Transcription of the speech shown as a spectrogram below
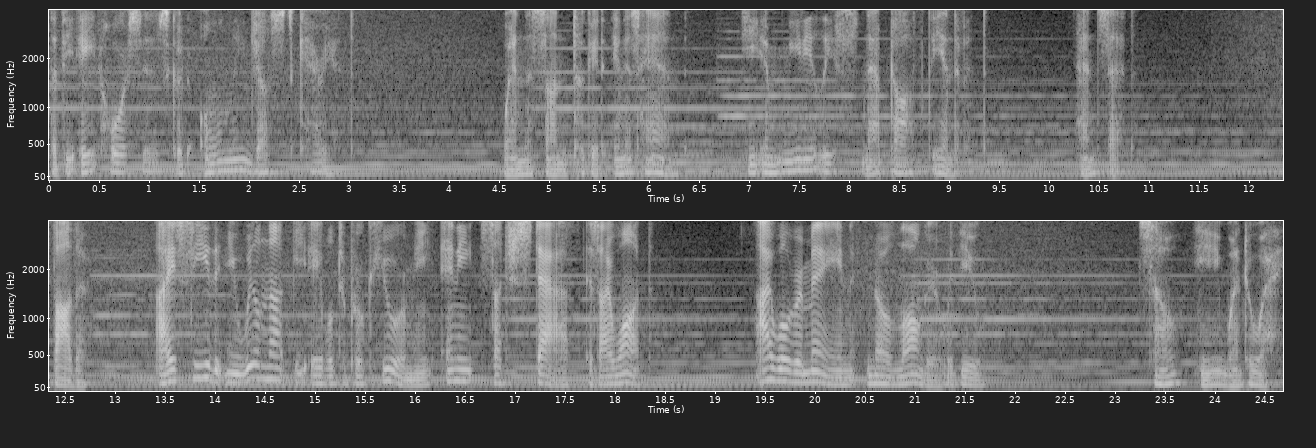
that the eight horses could only just carry it. When the son took it in his hand, he immediately snapped off the end of it and said, Father, I see that you will not be able to procure me any such staff as I want. I will remain no longer with you. So he went away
